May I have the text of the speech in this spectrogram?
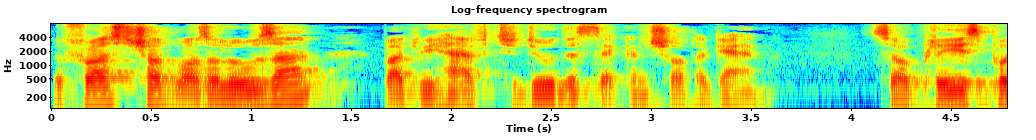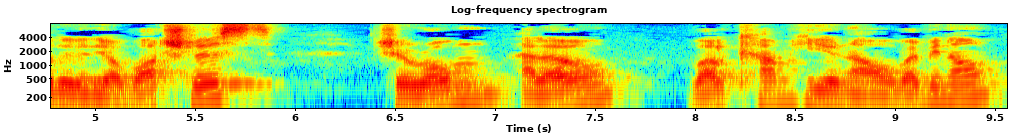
The first shot was a loser, but we have to do the second shot again. So please put it in your watch list. Jerome, hello. Welcome here in our webinar.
